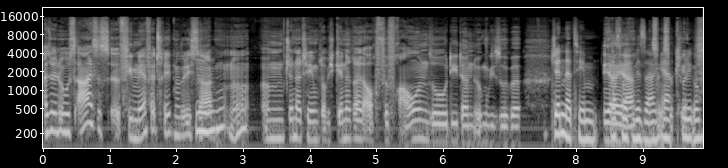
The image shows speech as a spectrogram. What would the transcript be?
Also in den USA ist es äh, viel mehr vertreten, würde ich sagen. Ne? Ähm, Gender-Themen, glaube ich, generell auch für Frauen, so die dann irgendwie so über Gender-Themen, Ja, das ja, wollten wir sagen. Ja, okay. Entschuldigung.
